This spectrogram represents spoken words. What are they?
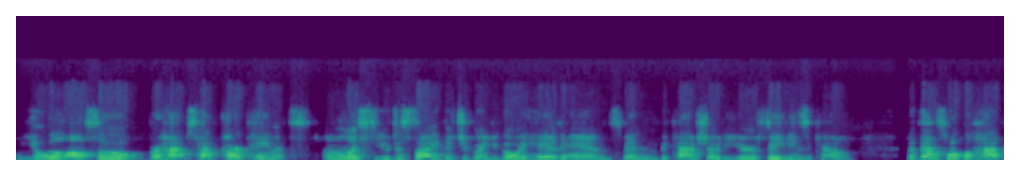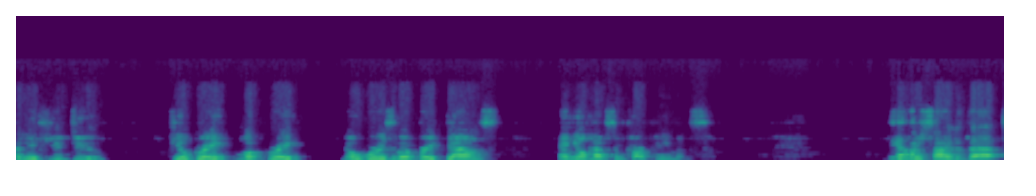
You will also perhaps have car payments unless you decide that you're going to go ahead and spend the cash out of your savings account. But that's what will happen if you do. Feel great, look great, no worries about breakdowns, and you'll have some car payments. The other side of that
